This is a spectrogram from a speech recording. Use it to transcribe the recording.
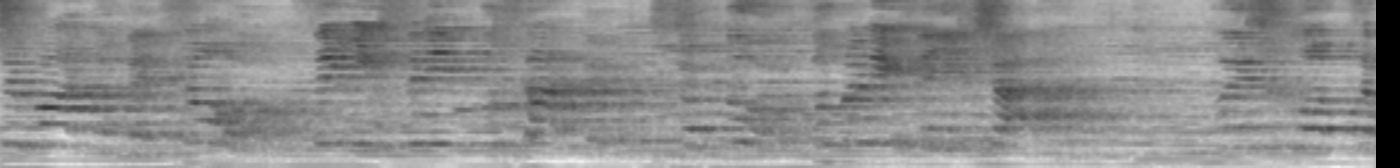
Чи варто для цього синів світ пускати, щоб тут зупинився їх час? Ви ж хлопцям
